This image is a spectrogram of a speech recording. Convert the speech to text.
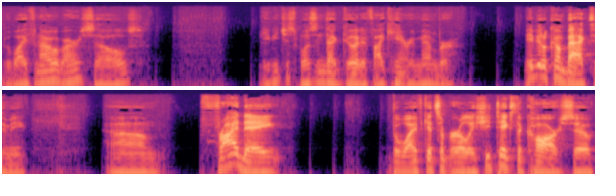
The wife and I were by ourselves. Maybe it just wasn't that good if I can't remember. Maybe it'll come back to me. Um, Friday, the wife gets up early. She takes the car. So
